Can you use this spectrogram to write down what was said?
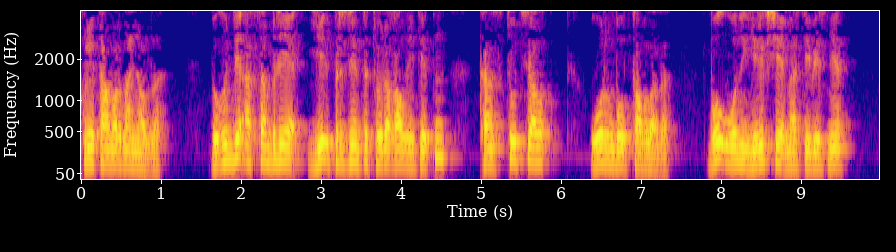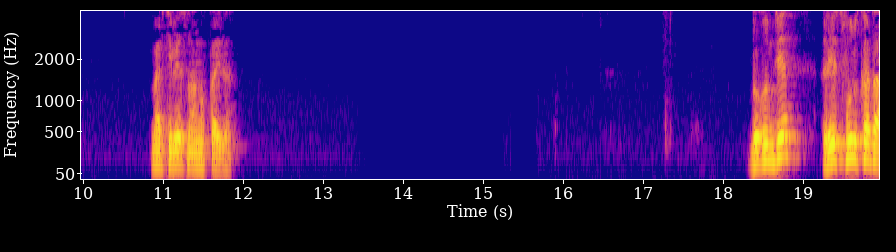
күретамырына айналды. Бүгінде ассамблея ел президенті төрағалық ететін конституциялық орган болып табылады. Бұл оның ерекше мәртебесіне мәртебесін анықтайды. Бүгінде республикада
